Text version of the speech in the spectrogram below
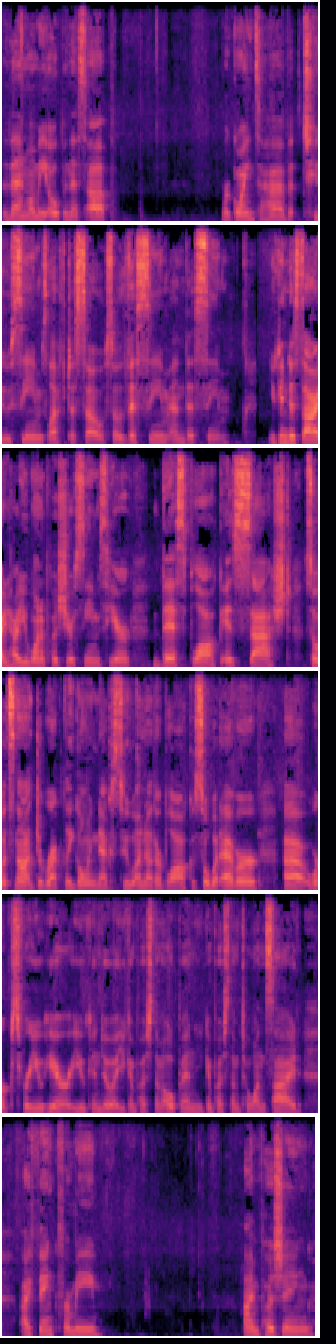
Then when we open this up, we're going to have two seams left to sew. So this seam and this seam. You can decide how you want to push your seams here. This block is sashed, so it's not directly going next to another block. So whatever uh, works for you here, you can do it. You can push them open, you can push them to one side. I think for me, I'm pushing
